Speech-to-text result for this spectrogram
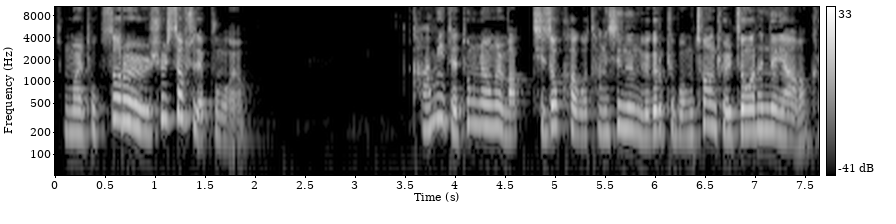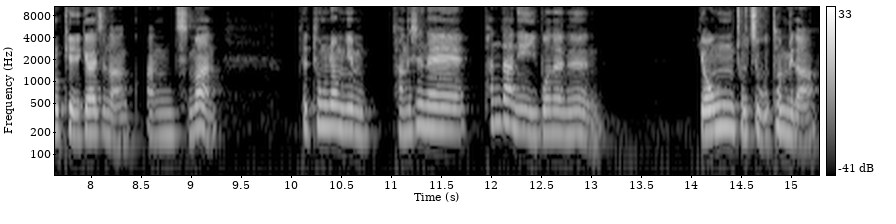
정말 독서를 쉴 새 없이 내뿜어요. 감히 대통령을 막 지적하고 당신은 왜 그렇게 멍청한 결정을 했느냐 막 그렇게 얘기하지는 않, 않지만 대통령님 당신의 판단이 이번에는 영 좋지 못합니다.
